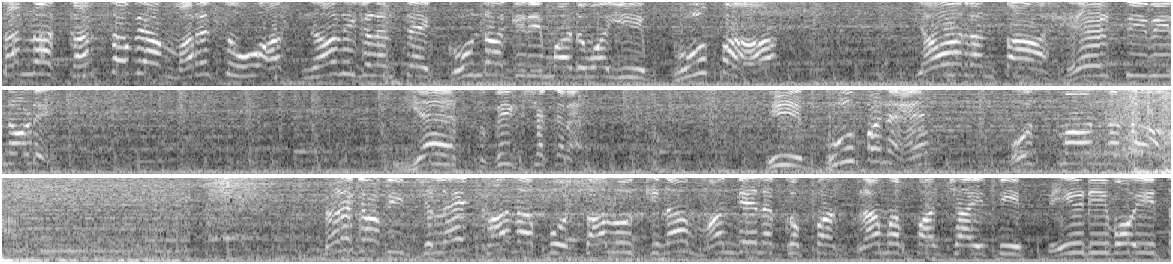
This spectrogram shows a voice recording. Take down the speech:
ತನ್ನ ಕರ್ತವ್ಯ ಮರೆತು ಅಜ್ಞಾನಿಗಳಂತೆ ಗೂಂಡಾಗಿರಿ ಮಾಡುವ ಈ ಭೂಪ ಯಾರಂತ ಹೇಳ್ತೀವಿ ನೋಡಿ. ಎಸ್ ವೀಕ್ಷಕರೇ, ಈ ಭೂಪನೆ ಉಸ್ಮಾನ್ ನಟ ಬೆಳಗಾವಿ ಜಿಲ್ಲೆ ಖಾನಾಪುರ್ ತಾಲೂಕಿನ ಮಂಗೇನಕೊಪ್ಪ ಗ್ರಾಮ ಪಂಚಾಯಿತಿ ಪಿಡಿಒ ಈತ.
